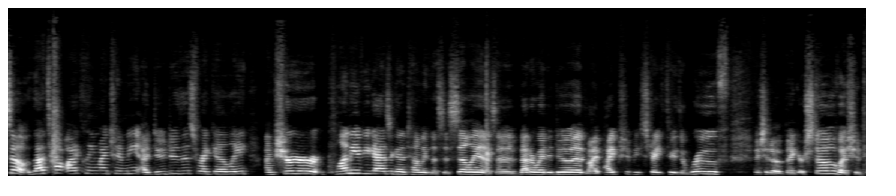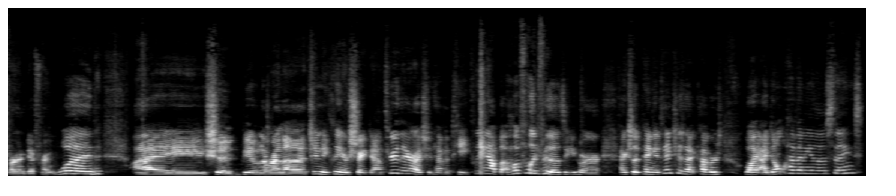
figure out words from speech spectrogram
So that's how I clean my chimney. I do do this regularly. I'm sure plenty of you guys are going to tell me this is silly. There's a better way to do it. My pipe should be straight through the roof. I should have a bigger stove. I should burn different wood. I should be able to run a chimney cleaner straight down through there. I should have a T clean out. But hopefully for those of you who are actually paying attention, that covers why I don't have any of those things.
